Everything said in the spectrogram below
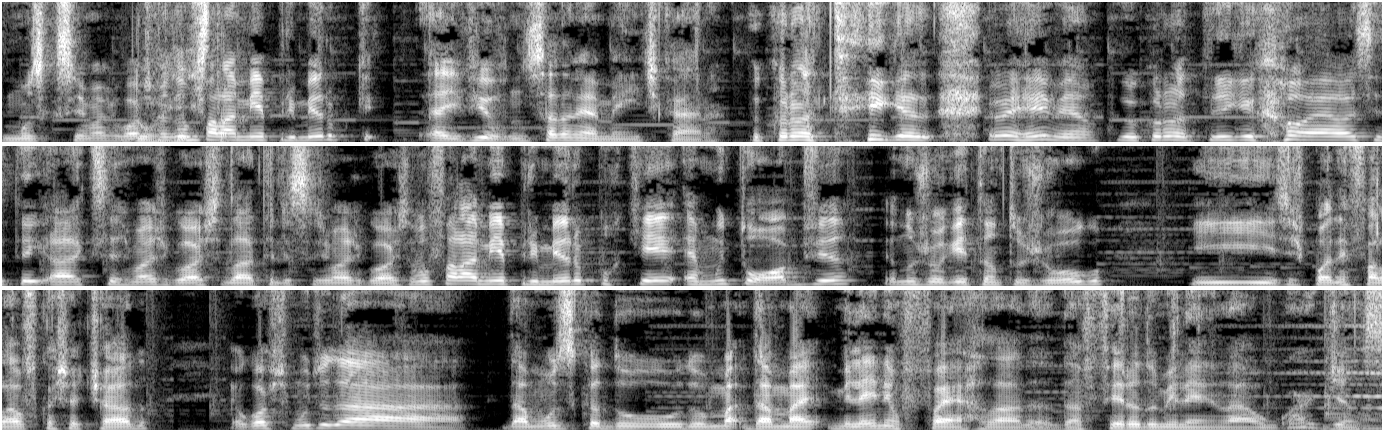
música que vocês mais gostam. Do Mas eu vou falar a minha primeiro porque. Aí, viu? Não sai da minha mente, cara. Do Chrono Trigger, eu errei mesmo. Do Chrono Trigger, qual é a OST a que vocês mais gostam, lá, a trilha que vocês mais gostam? Eu vou falar a minha primeiro porque é muito óbvia. Eu não joguei tanto jogo. E vocês podem falar, eu vou ficar chateado. Eu gosto muito da, da música do, do da Millennium Fair lá, da, da feira do Millennium lá, o Guardians.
